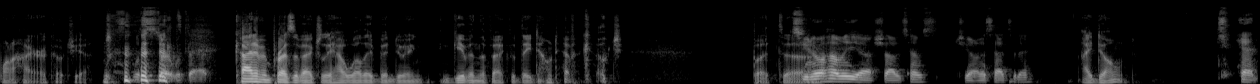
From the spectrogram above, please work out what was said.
want to hire a coach. Yeah, Let's, let's start with that. kind of impressive actually how well they've been doing given the fact that they don't have a coach. But uh, Do you know how many uh, shot attempts Giannis had today? I don't. Ten.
